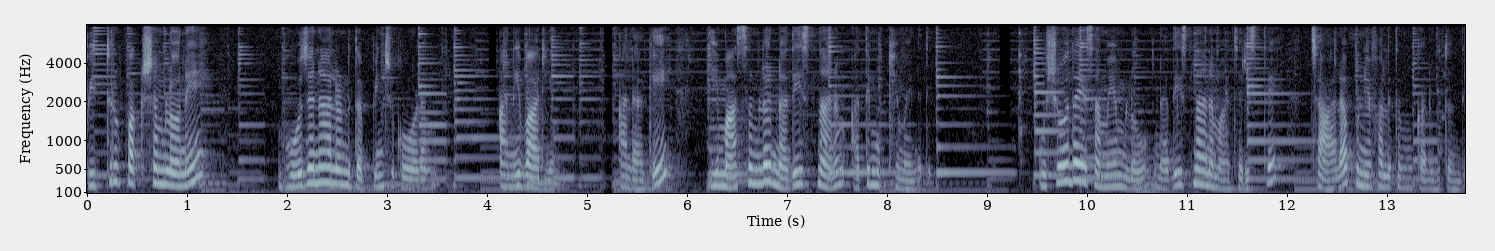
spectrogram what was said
పితృపక్షంలోనే భోజనాలను తప్పించుకోవడం అనివార్యం. అలాగే ఈ మాసంలో నదీ స్నానం అతి ముఖ్యమైనది. ఉషోదయ సమయంలో నదీ స్నానం ఆచరిస్తే చాలా పుణ్యఫలితం కలుగుతుంది.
